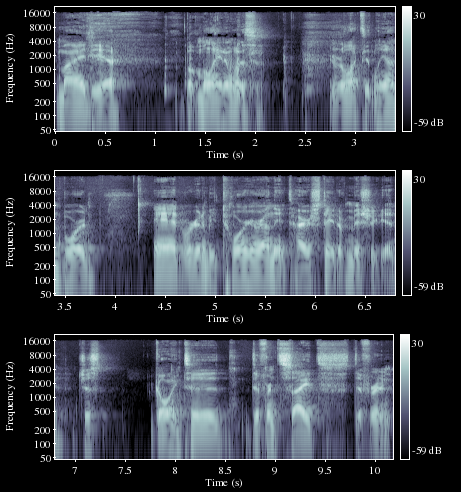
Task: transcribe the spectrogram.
My idea, but Melena was reluctantly on board, and we're gonna be touring around the entire state of Michigan, just going to different sites, different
